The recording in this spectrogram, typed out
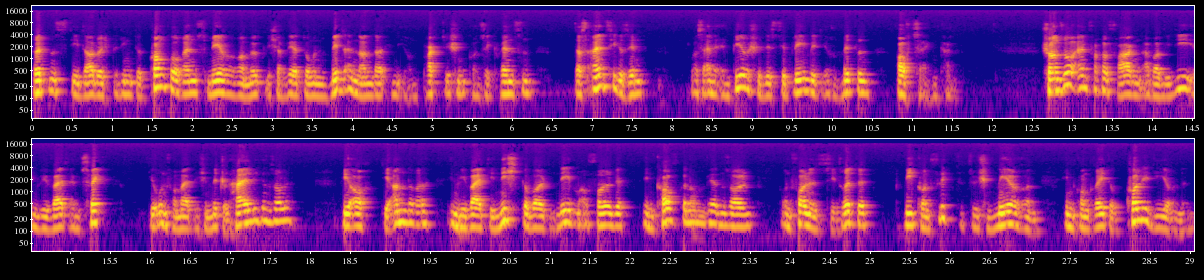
drittens die dadurch bedingte Konkurrenz mehrerer möglicher Wertungen miteinander in ihren praktischen Konsequenzen das einzige sind, was eine empirische Disziplin mit ihren Mitteln aufzeigen kann. Schon so einfache Fragen aber wie die, inwieweit ein Zweck die unvermeidlichen Mittel heiligen solle, wie auch die andere, inwieweit die nicht gewollten Nebenerfolge in Kauf genommen werden sollen und vollends die dritte, wie Konflikte zwischen mehreren in konkreto kollidierenden,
